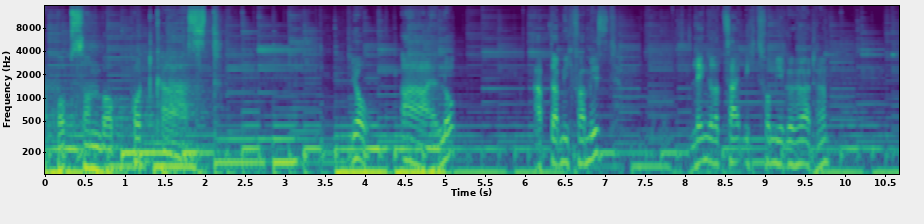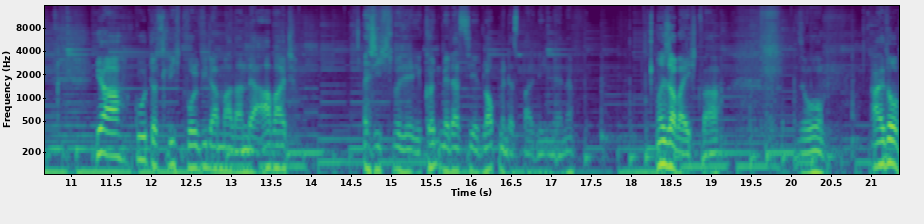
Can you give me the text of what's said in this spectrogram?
Bobson Bob Podcast. Jo, hallo. Habt ihr mich vermisst? Längere Zeit nichts von mir gehört, hä? Ja, gut, das liegt wohl wieder mal an der Arbeit. Ich, ihr könnt mir das, ihr glaubt mir das bald nicht mehr, ne? Ist aber echt wahr. So, also,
